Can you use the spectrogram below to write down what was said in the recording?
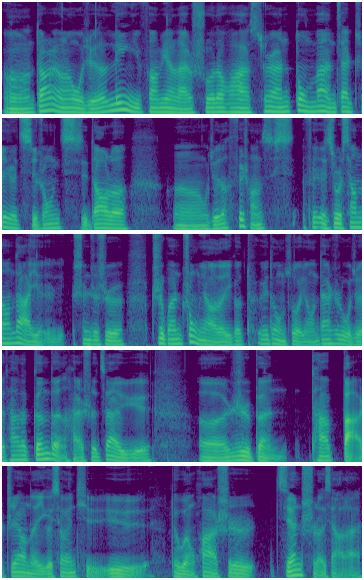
嗯，当然了，我觉得另一方面来说的话，虽然动漫在这个其中起到了嗯，我觉得非常非就是相当大，也甚至是至关重要的一个推动作用，但是我觉得它的根本还是在于呃日本，它把这样的一个校园体育。的文化是坚持了下来，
